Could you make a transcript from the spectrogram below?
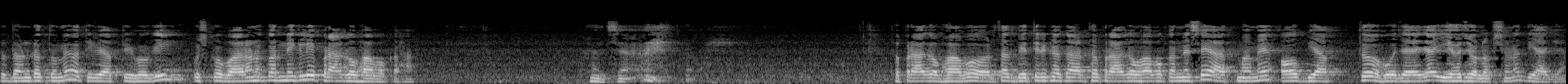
तो दंडत्व में अतिव्याप्ति होगी। उसको वारण करने के लिए प्रागभाव कहा। अच्छा। तो प्राग भाव अर्थात व्यतिरिक का अर्थ प्राग भाव करने से आत्मा में अव्याप्त हो जाएगा, यह जो लक्षण दिया गया।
